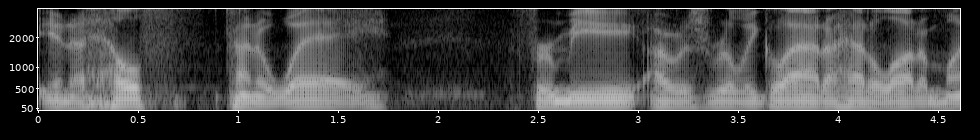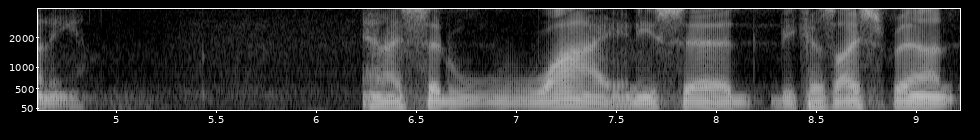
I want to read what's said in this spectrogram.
in a health kind of way, for me, I was really glad I had a lot of money. And I said, Why? And he said, Because I spent,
